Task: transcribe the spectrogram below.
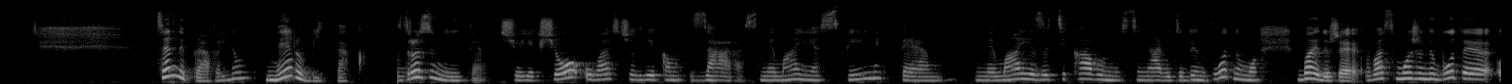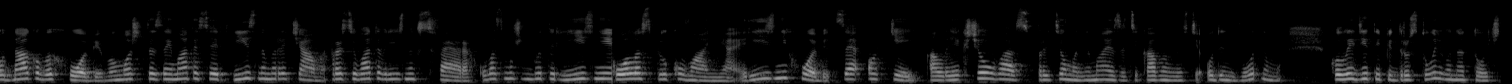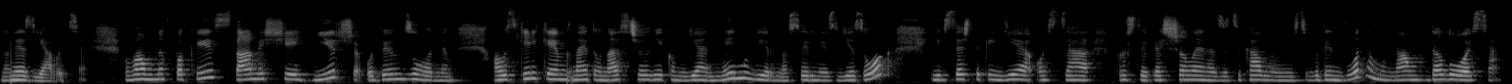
Це неправильно, не робіть так. Зрозумійте, що якщо у вас з чоловіком зараз немає спільних тем, немає зацікавленості навіть один в одному, байдуже, у вас може не бути однакових хобі, ви можете займатися різними речами, працювати в різних сферах. У вас можуть бути різні кола спілкування, різні хобі. Це окей. Але якщо у вас при цьому немає зацікавленості один в одному, коли діти підростуть, вона точно не з'явиться. Вам навпаки стане ще гірше один з одним. А оскільки, знаєте, у нас з чоловіком є неймовірно сильний зв'язок, і все ж таки є ось ця просто якась шалена зацікавленість в один в одному, нам вдалося.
